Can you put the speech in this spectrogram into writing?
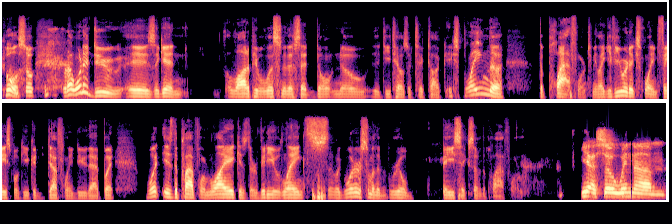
cool. So what I want to do is again a lot of people listen to this that don't know the details of TikTok. Explain the the platform to me. Like if you were to explain Facebook, you could definitely do that. But what is the platform like? Is there video lengths? Like what are some of the real basics of the platform? Yeah, so when um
